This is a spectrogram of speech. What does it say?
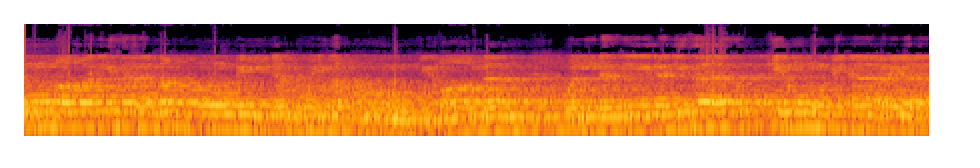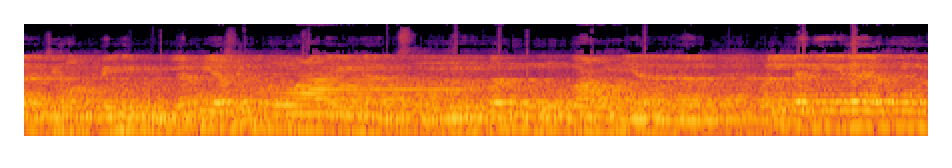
زبورا إذا مروا باللهو مروا كراما والذين وعميانا والذين يقولون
